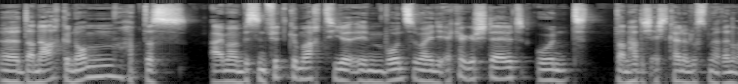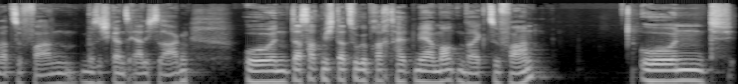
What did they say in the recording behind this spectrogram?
äh, danach genommen, habe das einmal ein bisschen fit gemacht, hier im Wohnzimmer in die Ecke gestellt und dann hatte ich echt keine Lust mehr Rennrad zu fahren, muss ich ganz ehrlich sagen. Und das hat mich dazu gebracht, halt mehr Mountainbike zu fahren. Und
